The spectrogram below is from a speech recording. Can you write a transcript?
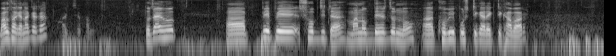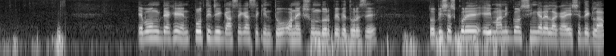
ভালো থাকে না কাকা? আচ্ছা ভালো। তো যাই হোক পেঁপে সবজিটা মানব দেহের জন্য খুবই পুষ্টিকর একটি খাবার। এবং দেখেন প্রতিটি গাছে গাছে কিন্তু অনেক সুন্দর পেঁপে ধরেছে। তো বিশেষ করে এই মানিকগঞ্জ সিঙ্গার এলাকায় এসে দেখলাম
